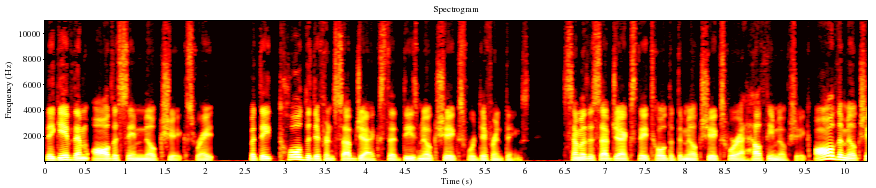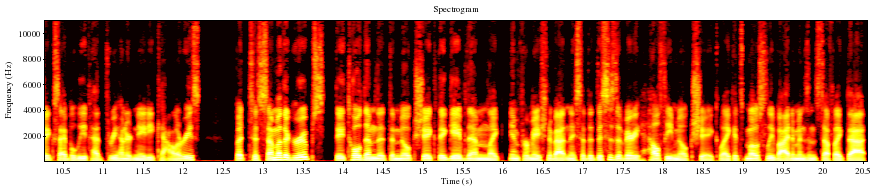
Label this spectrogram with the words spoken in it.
They gave them all the same milkshakes, right? But they told the different subjects that these milkshakes were different things. Some of the subjects, they told that the milkshakes were a healthy milkshake. All the milkshakes, I believe, had 380 calories. But to some of the groups, they told them that the milkshake, they gave them like information about and they said that this is a very healthy milkshake. Like it's mostly vitamins and stuff like that.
